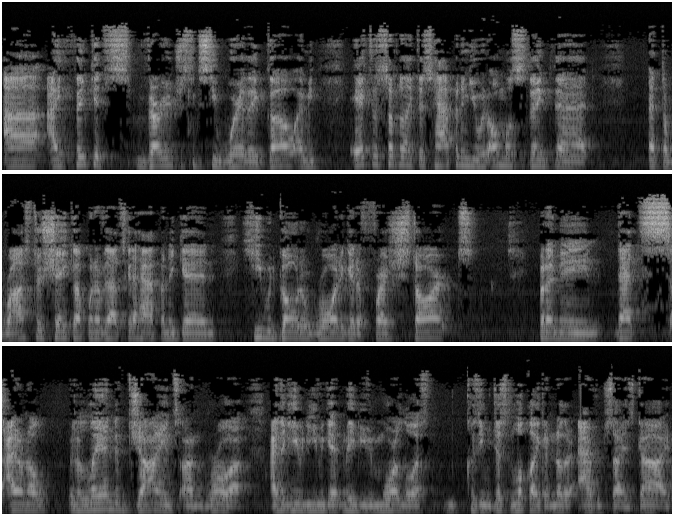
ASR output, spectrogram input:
uh, I think it's very interesting to see where they go. I mean, after something like this happening, you would almost think that at the roster shakeup, whenever that's going to happen again, he would go to Raw to get a fresh start. But I mean, that's I don't know. In a land of giants on Raw, I think he would even get maybe even more lost because he would just look like another average sized guy.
